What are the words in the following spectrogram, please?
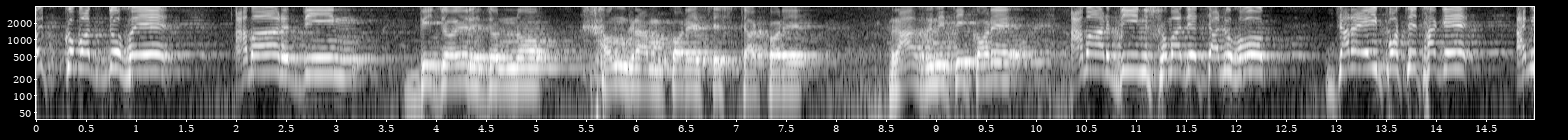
ঐক্যবদ্ধ হয়ে আমার দিন বিজয়ের জন্য সংগ্রাম করে, চেষ্টা করে, রাজনীতি করে, আমার দিন সমাজে চালু হোক। যারা এই পথে থাকে, আমি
